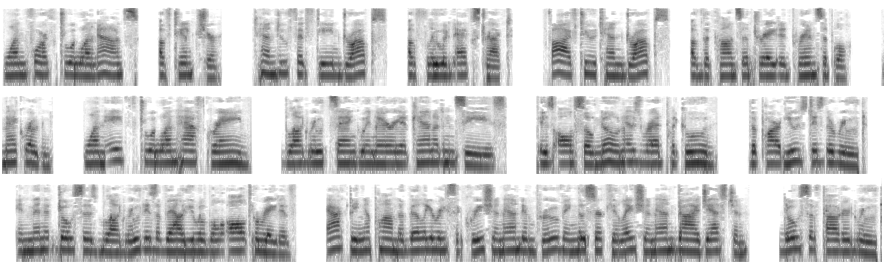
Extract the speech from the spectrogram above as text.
1 4th to 1 ounce, of tincture, 10 to 15 drops, of fluid extract, 5 to 10 drops, of the concentrated principle. Macrotin, 1 8th to 1 half grain. Bloodroot sanguinaria canadensis, is also known as red puccoon. The part used is the root. In minute doses bloodroot is a valuable alterative, acting upon the biliary secretion and improving the circulation and digestion. Dose of powdered root,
